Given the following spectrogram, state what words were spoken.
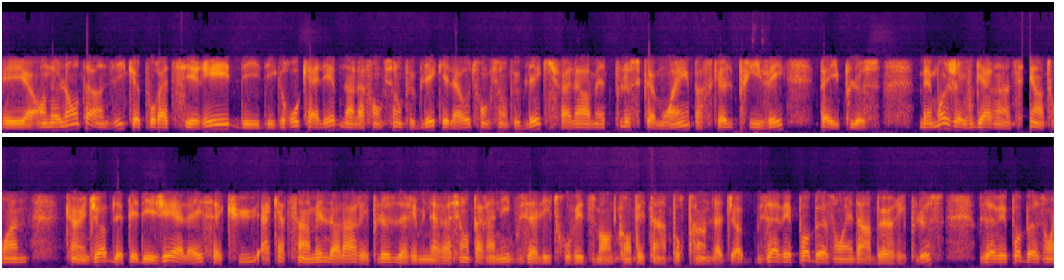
Et euh, on a longtemps dit que pour attirer des, gros calibres dans la fonction publique et la haute fonction publique, il fallait en mettre plus que moins parce que le privé paye plus. Mais moi, je vous garantis, Antoine, qu'un job de PDG à la SAQ à 400 000 dollars et plus de rémunération par année, vous allez trouver du monde compétent pour prendre la job. Vous n'avez pas besoin d'en beurrer plus. Vous n'avez pas besoin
